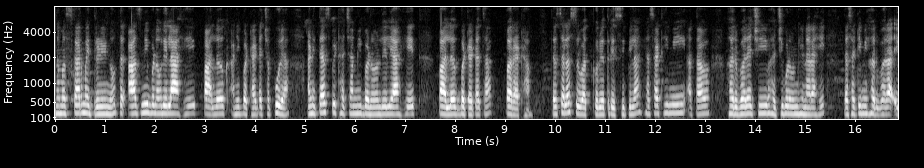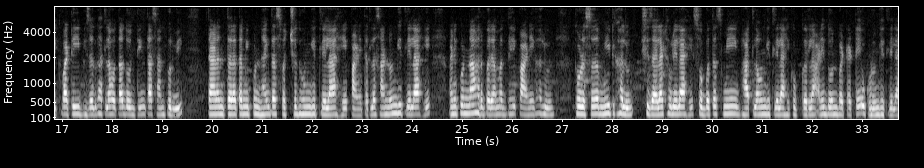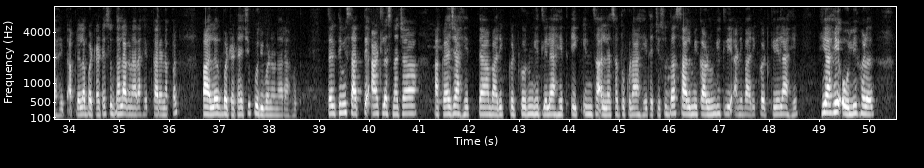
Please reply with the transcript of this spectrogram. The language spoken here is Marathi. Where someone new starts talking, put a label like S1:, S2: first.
S1: नमस्कार मैत्रिणींनो तर आज मी बनवलेला आहे पालक आणि बटाट्याच्या पुऱ्या आणि त्याच पिठाच्या मी बनवलेल्या आहेत पालक बटाट्याचा पराठा. तर चला सुरुवात करूयात रेसिपीला ह्यासाठी मी आता हरभऱ्याची भाजी बनवून घेणार आहे. त्यासाठी मी हरभरा एक वाटी भिजत घातला होता दोन तीन तासांपूर्वी. त्यानंतर आता मी पुन्हा एकदा स्वच्छ धुवून घेतलेला आहे पाणी त्यातलं सांडून घेतलेलं आहे आणि पुन्हा हरभऱ्यामध्ये पाणी घालून थोडंसं मीठ घालून शिजायला ठेवलेलं आहे. सोबतच मी भात लावून घेतलेला आहे कुकरला आणि दोन बटाटे उकडून घेतलेले आहेत. आपल्याला बटाटेसुद्धा लागणार आहेत कारण आपण पालक बटाट्याची पुरी बनवणार आहोत. तर इथे मी सात ते आठ लसणाच्या पाकळ्या ज्या आहेत त्या बारीक कट करून घेतलेल्या आहेत. एक इंच आल्याचा तुकडा आहे. त्याचीसुद्धा साल मी काढून घेतली आणि बारीक कट केलेला आहे. ही आहे ओली हळद.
